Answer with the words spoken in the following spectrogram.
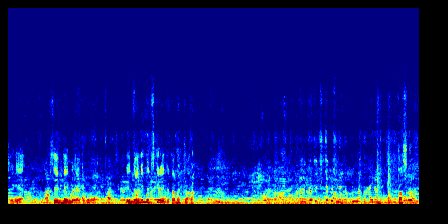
すげえ。せんべいみたいなところ。で何もつけないで食べたら。ちょっとちっちゃくしないとこの中入らない。確かに。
